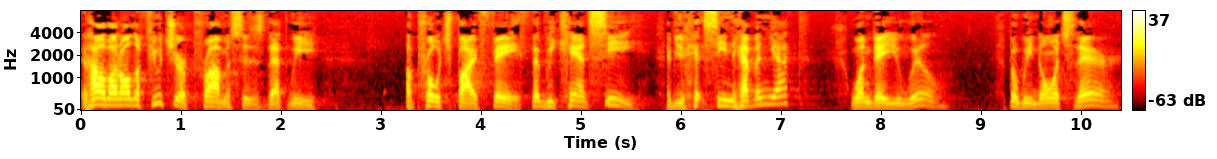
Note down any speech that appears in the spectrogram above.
And how about all the future promises that we approach by faith that we can't see? Have you seen heaven yet? One day you will, but we know it's there.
